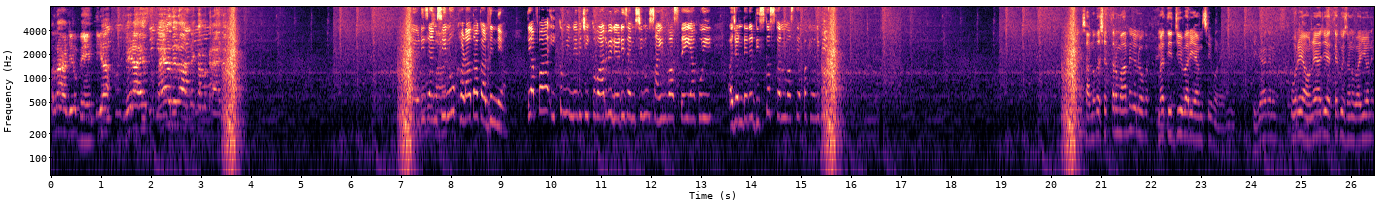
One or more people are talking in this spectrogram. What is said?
ਪ੍ਰਧਾਨ ਜੀ ਨੂੰ ਬੇਨਤੀ ਆ ਮੇਰਾ ਇਹ ਪਹਿਲ ਦੇ ਆਧਾਰ ਤੇ ਕੰਮ ਕਰਾਇਆ ਜਾਵੇ। ਲੇਡੀਜ਼ ਐਮਸੀ ਨੂੰ ਖੜਾ ਤਾਂ ਕਰ ਦਿੰਨੇ ਆ। ਤੇ ਆਪਾਂ ਇੱਕ ਮਹੀਨੇ ਵਿੱਚ ਇੱਕ ਵਾਰ ਵੀ ਲੇਡੀਜ਼ ਐਮਸੀ ਨੂੰ ਸਾਈਨ ਵਾਸਤੇ ਜਾਂ ਕੋਈ ਏਜੰਡੇ ਦੇ ਡਿਸਕਸ ਕਰਨ ਵਾਸਤੇ ਆਪਾਂ ਕਿਉਂ ਨਹੀਂ ਭੇਜਦੇ? ਸਾਨੂੰ ਤਾਂ ਛਿੱਤਰ ਮਾਰਨਗੇ ਲੋਕ। ਮੈਂ ਤੀਜੀ ਵਾਰੀ ਐਮਸੀ ਬਣਿਆ ਜੀ। ਠੀਕ ਹੈ ਕਿ ਨਹੀਂ? ਉਰੇ ਆਉਨੇ ਆ ਜੀ ਇੱਥੇ ਕੋਈ ਸੁਣਵਾਈ ਹੋਣੀ।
